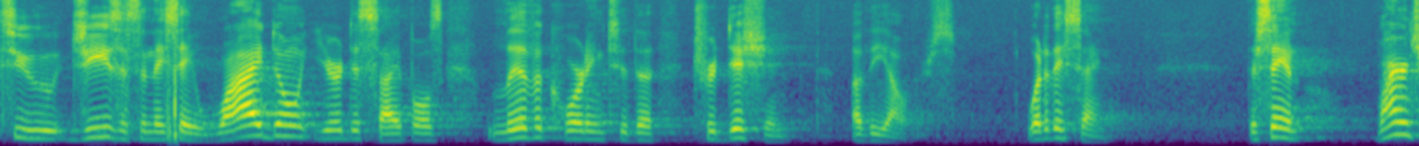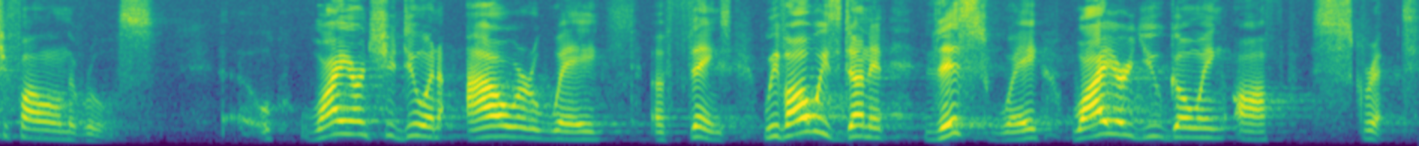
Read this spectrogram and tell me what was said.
to Jesus and they say, Why don't your disciples live according to the tradition of the elders? What are they saying? They're saying, Why aren't you following the rules? Why aren't you doing our way of things? We've always done it this way. Why are you going off script?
